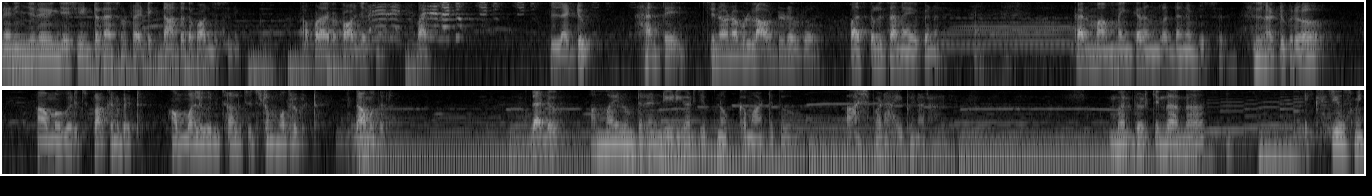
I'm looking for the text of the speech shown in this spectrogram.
నేను ఇంజనీరింగ్ చేసి ఇంటర్నేషనల్ ఫ్లైట్కి దాని తర్వాత కాల్ చేస్తాను నీకు. అప్పటిదాకా కాల్ చేస్తాను బాయ్ లడ్డు? లడ్డు అంటే చిన్నప్పుడు లా ఉంటుండే బ్రో. పసుకలు సన్న అయిపోయినా. కానీ మా అమ్మ ఇంకా నన్ను లడ్డానే పిలుస్తుంది. లడ్డు బ్రో? అమ్మ గురించి పక్కన పెట్టు. అమ్మాయిల గురించి ఆలోచించడం మొదలు పెట్టు దామోదర్ లడ్డు. అమ్మాయిలు ఉంటారని డీడీ గారు చెప్పిన ఒక్క మాటతో ఆశపడి అయిపోయినారా మరి దొరికిందా అన్నా? ఎక్స్క్యూజ్ మీ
